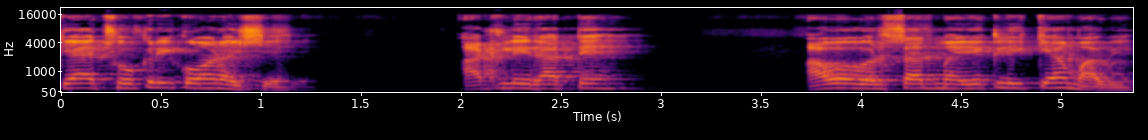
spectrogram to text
કે આ છોકરી કોણ હશે? આટલી રાતે? આવા વરસાદમાં એકલી કેમ આવી?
